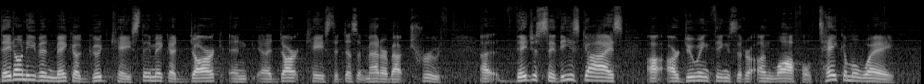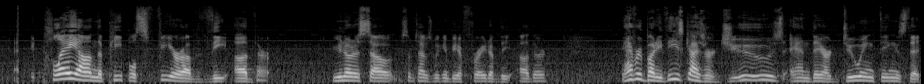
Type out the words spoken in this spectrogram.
they don't even make a good case. They make a dark and a dark case that doesn't matter about truth. Uh, they just say these guys are, are doing things that are unlawful. Take them away. They play on the people's fear of the other. You notice how sometimes we can be afraid of the other? Everybody, these guys are Jews and they are doing things that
